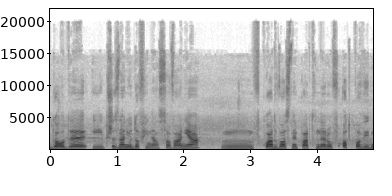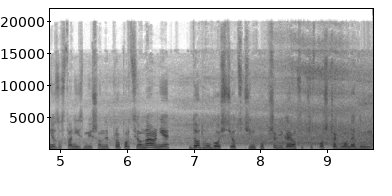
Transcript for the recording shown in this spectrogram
zgody i przyznaniu dofinansowania mm, wkład własny partnerów odpowiednio zostanie zmniejszony proporcjonalnie do długości odcinków przebiegających przez poszczególne gminy.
